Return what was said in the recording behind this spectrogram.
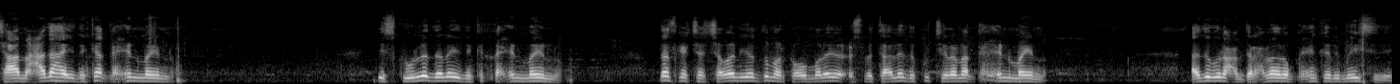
jaamacadaha idinka qaxin mayno iskuulladana idinka qaxin mayno dadka jajaban iyo dumarka uu malayo cusbitaalada ku jirana qaxin mayno adiguna cabdiraxmaan oo qaxin kari mayside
